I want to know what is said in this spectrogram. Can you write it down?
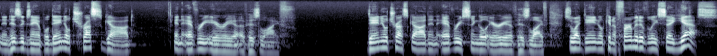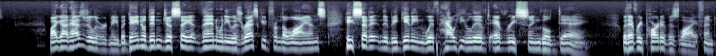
in his example, Daniel trusts God in every area of his life. Daniel trusts God in every single area of his life. So why Daniel can affirmatively say, Yes, my God has delivered me. But Daniel didn't just say it then when he was rescued from the lions, he said it in the beginning with how he lived every single day with every part of his life. And,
